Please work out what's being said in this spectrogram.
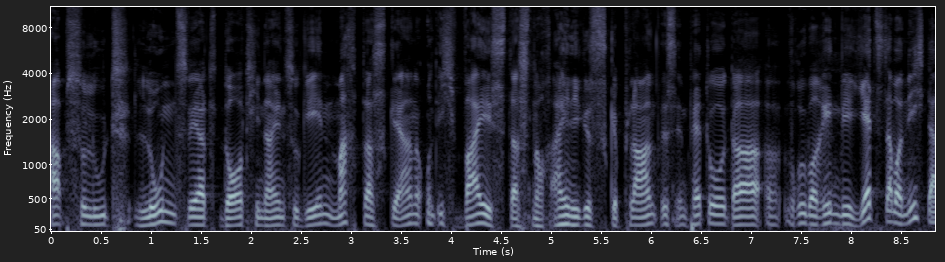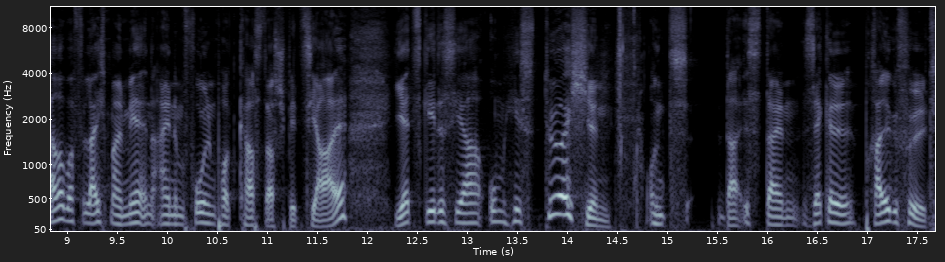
absolut lohnenswert, dort hineinzugehen. Macht das gerne und ich weiß, dass noch einiges geplant ist in petto. Darüber reden wir jetzt aber nicht, darüber vielleicht mal mehr in einem Fohlen-Podcast, das Spezial. Jetzt geht es ja um Histörchen und da ist dein Säckel prall gefüllt.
